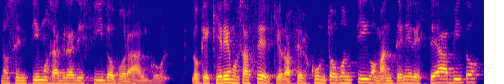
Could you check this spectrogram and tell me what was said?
nos sentimos agradecidos por algo. Lo que queremos hacer, quiero hacer junto contigo, mantener este hábito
